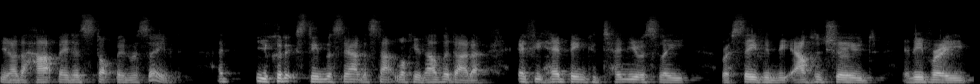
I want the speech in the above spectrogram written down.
you know, the heartbeat has stopped being received. And you could extend this out and start looking at other data. If you had been continuously receiving the altitude in every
